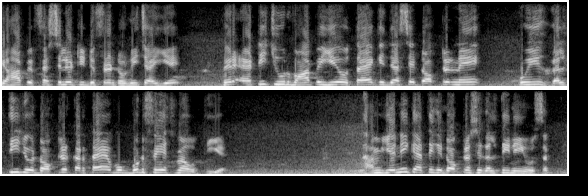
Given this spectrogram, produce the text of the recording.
यहाँ पे फैसिलिटी डिफरेंट होनी चाहिए। फिर एटीट्यूड वहाँ पे ये होता है कि जैसे डॉक्टर ने कोई गलती जो डॉक्टर करता है, वो गुड फेथ में होती है। हम ये नहीं कहते कि डॉक्टर से गलती नहीं हो सकती।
